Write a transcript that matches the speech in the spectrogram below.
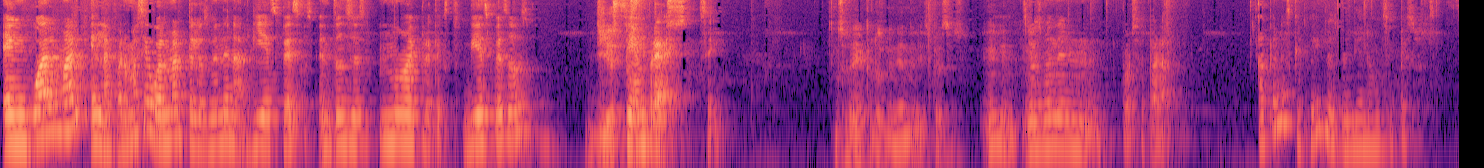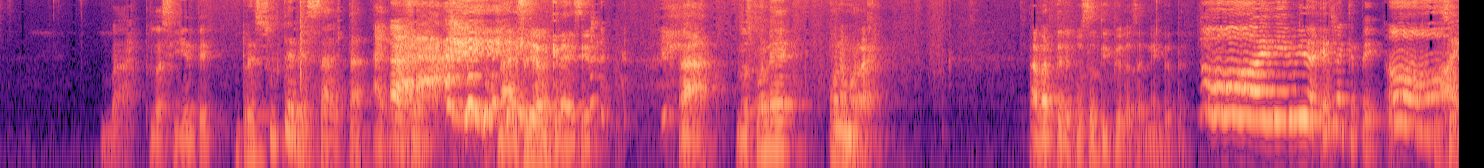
en Walmart, en la farmacia Walmart te los venden a 10 pesos. Entonces, no hay pretexto. 10 pesos 10 pesos. siempre hay. Sí. No sabía que los vendían a 10 pesos. Los venden por separado. Apenas que fui, los vendían a 11 pesos. Va, pues la siguiente. Resulta y resalta. Ay, no, no, eso yo no quería decir. Ah, nos pone una morra. Aparte le puso títulos anécdota. Ay, mi vida, es la que te. Ay,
